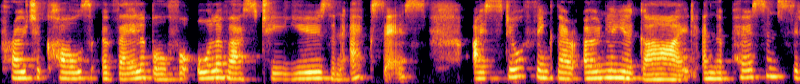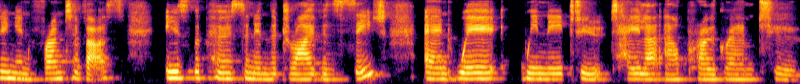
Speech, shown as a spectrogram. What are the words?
protocols available for all of us to use and access, I still think they're only a guide. And the person sitting in front of us is the person in the driver's seat and where we need to tailor our program to.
